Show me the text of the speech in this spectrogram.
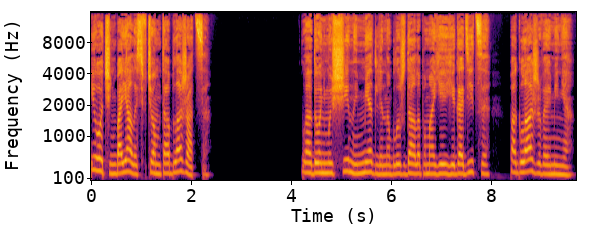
и очень боялась в чем-то облажаться. Ладонь мужчины медленно блуждала по моей ягодице, поглаживая меня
